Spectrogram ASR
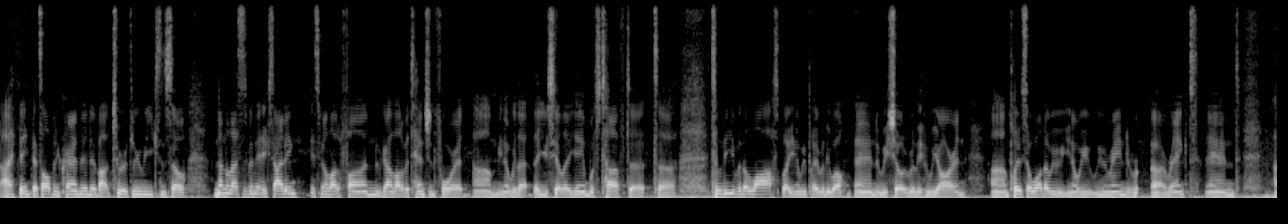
I think that's all been crammed into about two or three weeks. And so, nonetheless, it's been exciting. It's been a lot of fun. We've got a lot of attention for it. Um, you know, we let the UCLA game was tough to to to leave with a loss, but you know we played really well and we showed really who we are and um, played so well that we you know we, we remained uh, ranked and uh,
